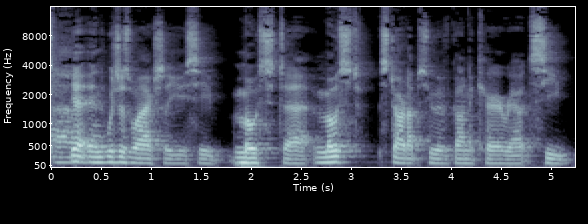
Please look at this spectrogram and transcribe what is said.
Um, yeah, and which is why actually you see most uh, most startups who have gone the carrier route see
